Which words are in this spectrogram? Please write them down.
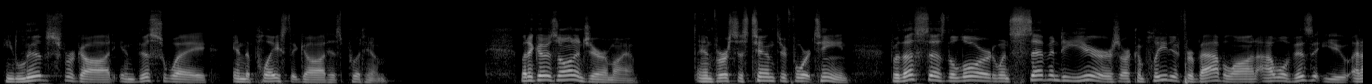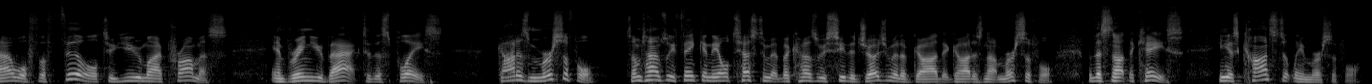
he lives for God in this way in the place that God has put him. But it goes on in Jeremiah in verses 10 through 14. For thus says the Lord, when 70 years are completed for Babylon, I will visit you, and I will fulfill to you my promise and bring you back to this place. God is merciful. Sometimes we think in the Old Testament, because we see the judgment of God, that God is not merciful. But that's not the case. He is constantly merciful.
